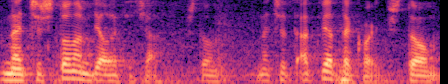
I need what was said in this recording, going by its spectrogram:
Значит, что нам делать сейчас? Что? Значит, ответ такой, что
